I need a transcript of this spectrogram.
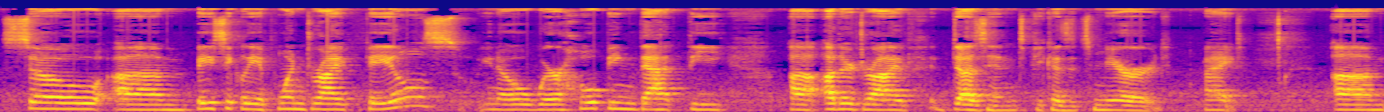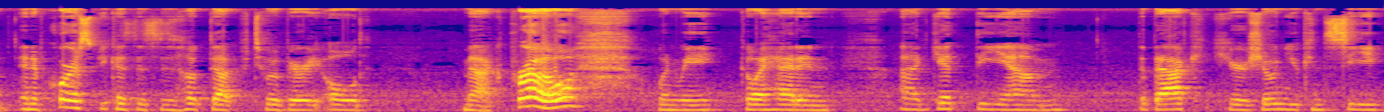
So um, basically, if one drive fails, you know, we're hoping that the uh, other drive doesn't because it's mirrored, right? Um, and of course, because this is hooked up to a very old Mac Pro, when we go ahead and uh, get the, um, the back here shown, you can see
